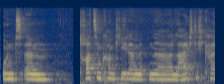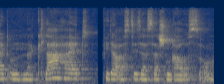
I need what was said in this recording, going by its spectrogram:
Und ähm, trotzdem kommt jeder mit einer Leichtigkeit und einer Klarheit wieder aus dieser Session raus. So.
